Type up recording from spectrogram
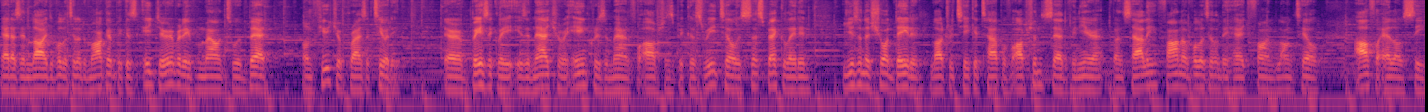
That has enlarged the volatility market because each derivative amounts to a bet on future price activity. There basically is a natural increased demand for options because retail is speculating using the short-dated lottery ticket type of option, said Vineer Bhansali, founder of volatility hedge fund Longtail Alpha LLC.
